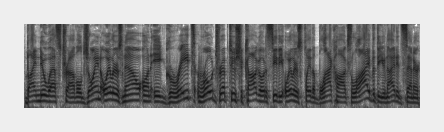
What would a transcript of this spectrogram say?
by New West Travel. Join Oilers now on a great road trip to Chicago to see the Oilers play the Blackhawks live at the United Center.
